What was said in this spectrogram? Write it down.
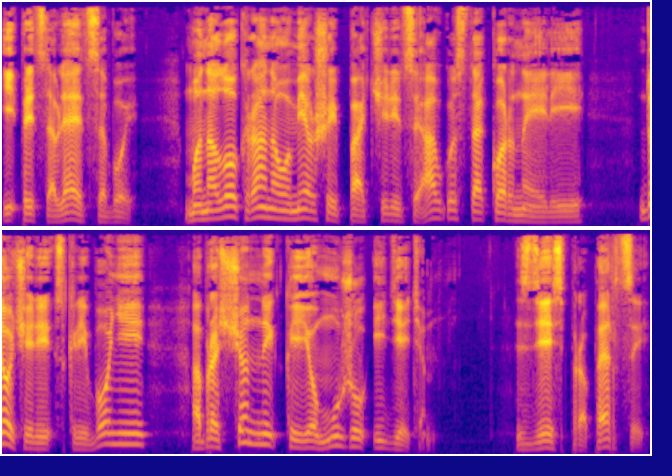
и представляет собой монолог рано умершей падчерицы Августа Корнелии, дочери Скрибонии, обращенный к ее мужу и детям. Здесь Проперций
